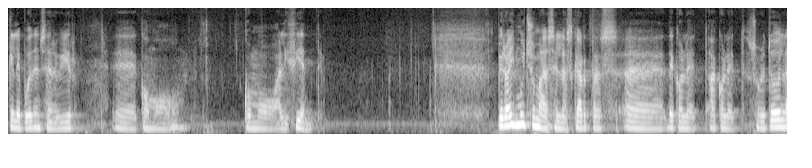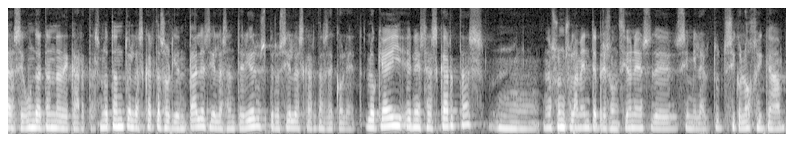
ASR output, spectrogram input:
que le pueden servir eh, como, como aliciente. Pero hay mucho más en las cartas eh, de Colette, a Colette, sobre todo en la segunda tanda de cartas, no tanto en las cartas orientales y en las anteriores, pero sí en las cartas de Colette. Lo que hay en esas cartas mm, no son solamente presunciones de similitud psicológica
